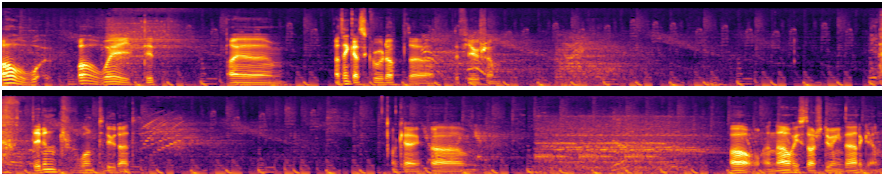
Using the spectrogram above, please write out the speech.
Oh, oh wait, did I um I think I screwed up the the fusion. Didn't want to do that. Okay, um Oh, and now he starts doing that again.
